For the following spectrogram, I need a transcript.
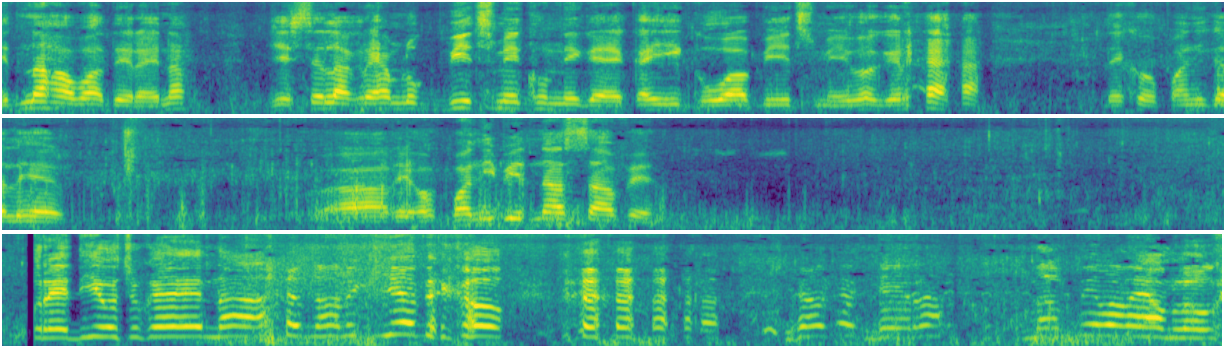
इतना हवा दे रहा है ना, जैसे लग रहा है हम लोग बीच में घूमने गए कहीं गोवा बीच में वगैरह। देखो, पानी का लहर। अरे और पानी भी इतना साफ़ है। रेडी हो चुका है। ना नाने किया देखो। घेरा नापने वाला है हम लोग।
